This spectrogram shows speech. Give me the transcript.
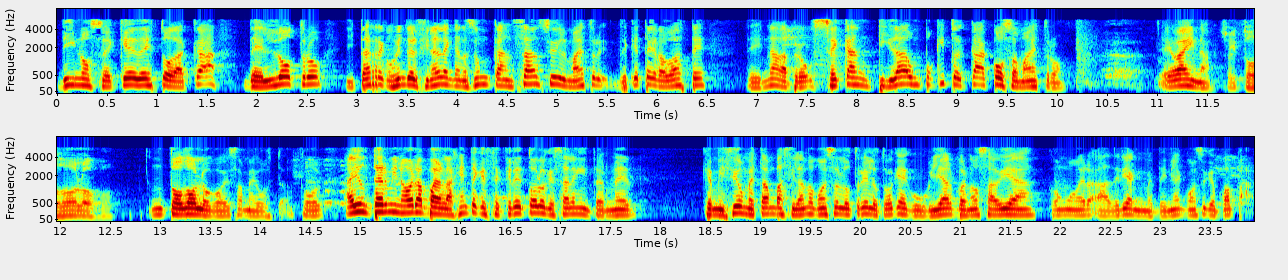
di no sé qué de esto de acá, del otro, y estás recogiendo al final de la encarnación un cansancio y el maestro, ¿de qué te graduaste? De nada, pero sé cantidad, un poquito de cada cosa, maestro. Qué vaina. Soy todólogo. Un todólogo, esa me gusta. Hay un término ahora para la gente que se cree todo lo que sale en internet, que mis hijos me están vacilando con eso el otro día y lo tuve que googlear, pero no sabía cómo era. Adrián me tenía con eso que papá.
